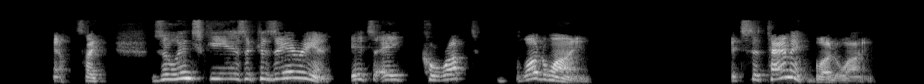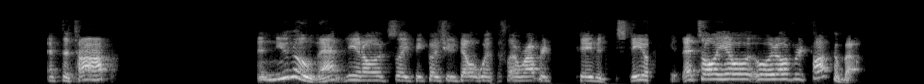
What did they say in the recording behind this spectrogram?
You know, it's like Zelensky is a Khazarian. It's a corrupt bloodline. It's satanic bloodline at the top. And you know that, you know, it's like because you dealt with uh, Robert David Steele. That's all you would ever talk about.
